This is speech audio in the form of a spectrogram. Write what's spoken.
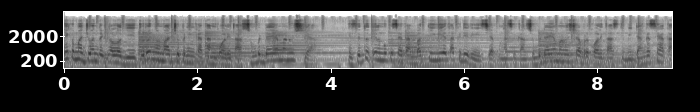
Berkembangnya kemajuan teknologi turut memacu peningkatan kualitas sumber daya manusia. Institut Ilmu Kesehatan Bakti Wiata Kediri siap menghasilkan sumber daya manusia berkualitas di bidang kesehatan.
